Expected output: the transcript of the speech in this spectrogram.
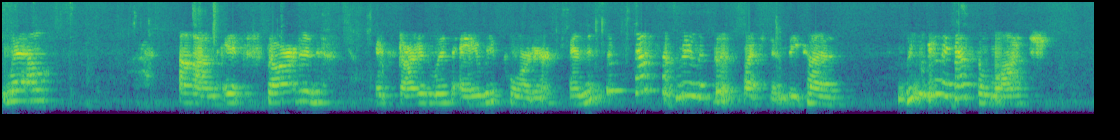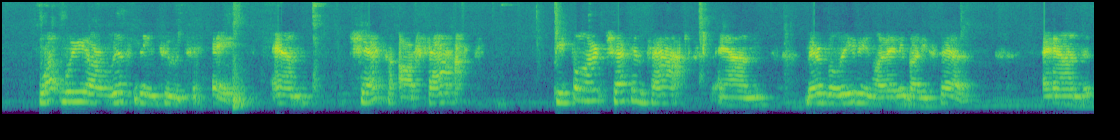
Well, um, it started. It started with a reporter, and this is that's a really good question because we really have to watch what we are listening to today and check our facts. People aren't checking facts, and they're believing what anybody says, and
